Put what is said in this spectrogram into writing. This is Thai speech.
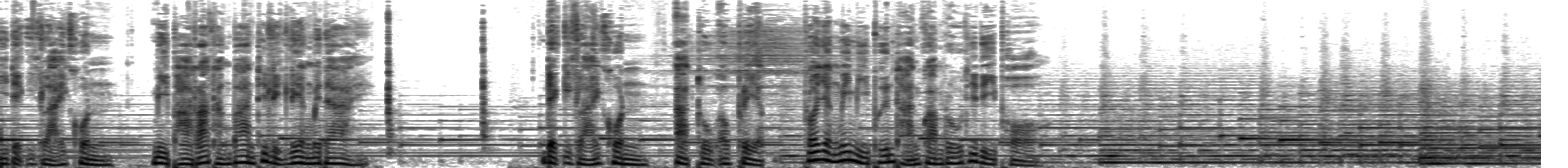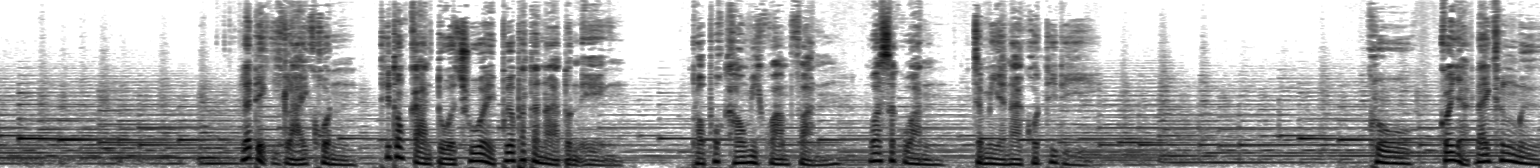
มีเด็กอีกหลายคน มีภาระทางบ้านที่หลีกเลี่ยงไม่ได้ เด็กอีกหลายคนอาจถูกเอาเปรียบ เพราะยังไม่มีพื้นฐานความรู้ที่ดีพอ และเด็กอีกหลายคนที่ต้องการตัวช่วยเพื่อพัฒนาตนเอง เพราะพวกเขามีความฝันว่าสักวันจะมีอนาคตที่ดี ครู ก็อยากได้เครื่องมือ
